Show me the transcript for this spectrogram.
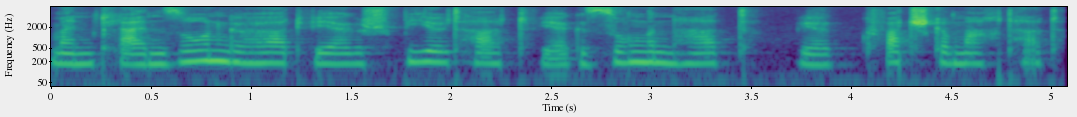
meinen kleinen Sohn gehört, wie er gespielt hat, wie er gesungen hat, wie er Quatsch gemacht hat.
